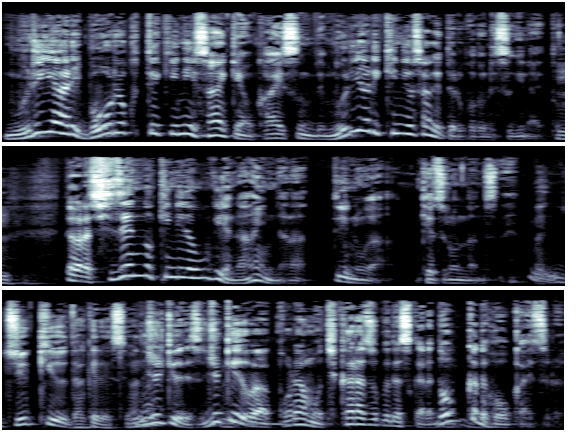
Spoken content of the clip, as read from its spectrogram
無理やり暴力的に債券を買い進んで、無理やり金利を下げてることに過ぎないと。だから自然の金利の動きじゃないんだなっていうのが結論なんですね。まあ需給だけですよね。需給です。需給はこれはもう力ずくですから、どっかで崩壊する。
